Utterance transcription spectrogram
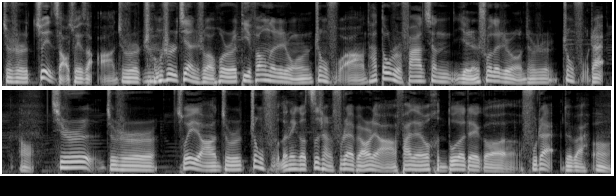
就是最早最早啊，就是城市建设或者地方的这种政府啊，它都是发像野人说的这种，就是政府债。哦，其实就是，所以啊，就是政府的那个资产负债表里啊，发现有很多的这个负债，对吧？嗯，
